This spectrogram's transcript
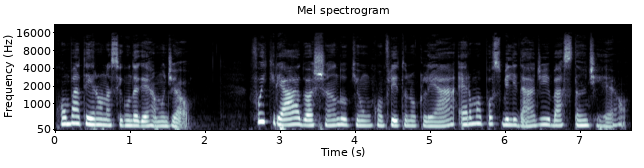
combateram na Segunda Guerra Mundial. Fui criado achando que um conflito nuclear era uma possibilidade bastante real.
